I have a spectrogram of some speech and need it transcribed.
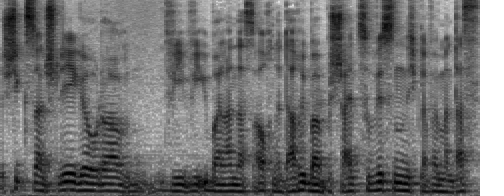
Schicksalsschläge oder wie, wie überall anders auch, ne? darüber Bescheid zu wissen. Ich glaube, wenn man das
